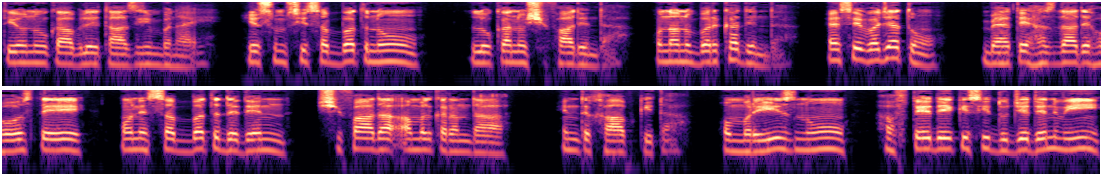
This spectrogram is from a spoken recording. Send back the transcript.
ਤੇ ਉਹਨੂੰ ਕਾਬਲੇ ਤਾਜ਼ੀਮ ਬਣਾਏ ਯਿਸੂ ਮਸੀਹ ਸਬਤ ਨੂੰ ਲੋਕਾਂ ਨੂੰ ਸ਼ਿਫਾ ਦਿੰਦਾ ਉਹਨਾਂ ਨੂੰ ਬਰਕਤ ਦਿੰਦਾ ਐਸੇ ਵਜ੍ਹਾ ਤੋਂ ਬਹਿਤੇ ਹਸਦਾ ਦੇ ਹੌਸ ਤੇ ਉਹਨੇ ਸਬਤ ਦੇ ਦਿਨ ਸ਼ਿਫਾ ਦਾ ਅਮਲ ਕਰਨ ਦਾ ਇੰਤਖਾਬ ਕੀਤਾ। ਉਹ ਮਰੀਜ਼ ਨੂੰ ਹਫ਼ਤੇ ਦੇ ਕਿਸੇ ਦੂਜੇ ਦਿਨ ਵੀ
